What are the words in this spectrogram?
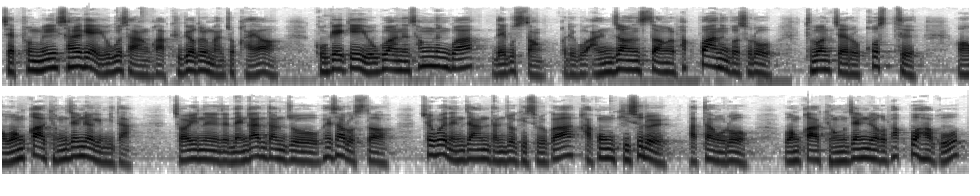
제품의 설계 요구사항과 규격을 만족하여 고객이 요구하는 성능과 내구성 그리고 안전성을 확보하는 것으로 두 번째로 코스트, 어, 원가 경쟁력입니다. 저희는 냉간 단조 회사로서 최고의 냉장 단조 기술과 가공 기술을 바탕으로 원가 경쟁력을 확보하고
